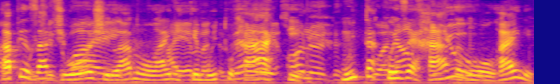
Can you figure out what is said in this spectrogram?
Apesar de hoje lá no online ter muito hack, muita coisa errada no online,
